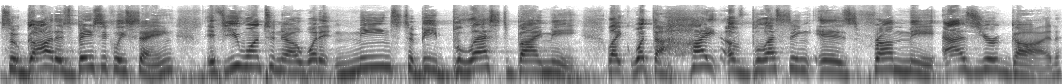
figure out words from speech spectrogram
So God is basically saying, if you want to know what it means to be blessed by me, like what the height of blessing is from me as your God,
